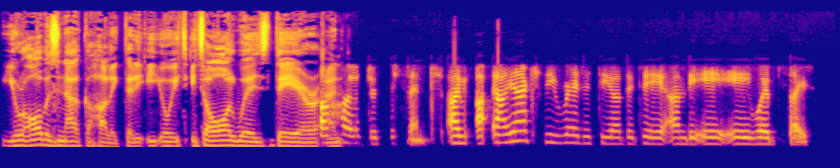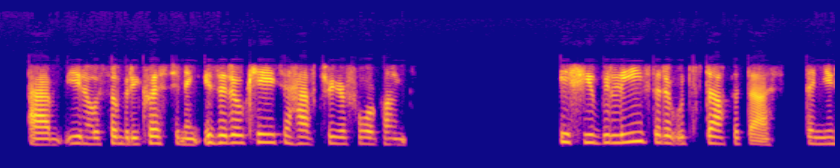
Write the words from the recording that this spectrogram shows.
you're always an alcoholic? That it, you know it's it's always there, A hundred percent. I I I actually read it the other day on the AA website, um, you know, somebody questioning, is it okay to have three or four pints? If you believe that it would stop at that, then you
